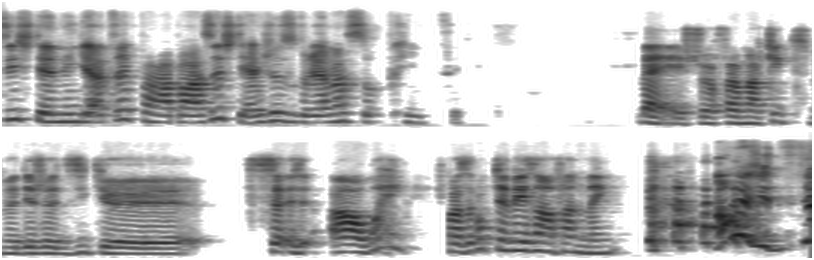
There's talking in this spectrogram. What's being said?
j'étais négative par rapport à ça, j'étais juste vraiment surpris. T'sais. Ben, je te refais remarquer que tu m'as déjà dit que. Ah ouais, je pensais pas que tu aimais les enfants de même. ah ouais, j'ai dit ça!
